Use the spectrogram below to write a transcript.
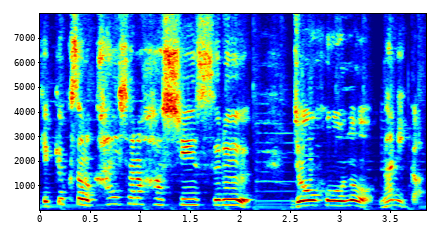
結局その会社の発信する情報の何か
